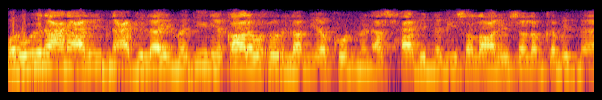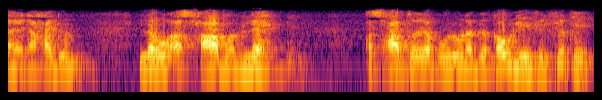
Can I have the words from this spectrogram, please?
waruwina can caliy bni cabdillahi اlmadini qaala wuxuu uri lam yakun min asxaabi الnabiy sal اllahu alayه wasalam kamid ma ahayn axadu lahu asxaab leh asxaabtoo yaquluuna biqowlihi fi lfiqhi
